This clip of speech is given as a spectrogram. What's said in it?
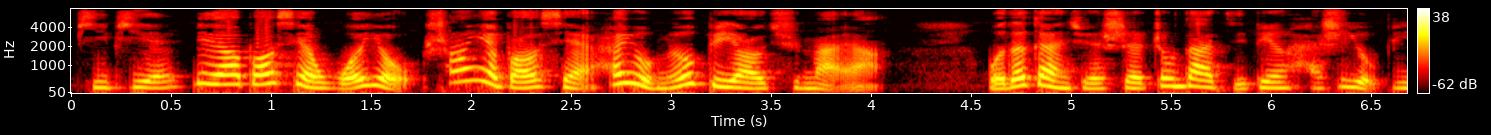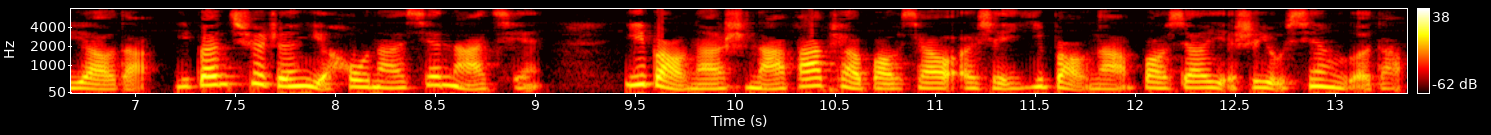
皮皮，医疗保险我有，商业保险还有没有必要去买啊？我的感觉是，重大疾病还是有必要的。一般确诊以后呢，先拿钱，医保呢是拿发票报销，而且医保呢报销也是有限额的。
